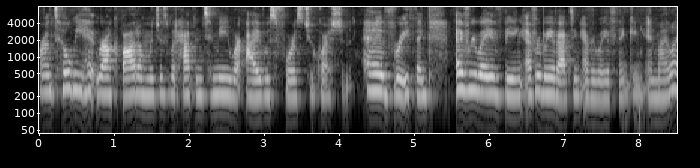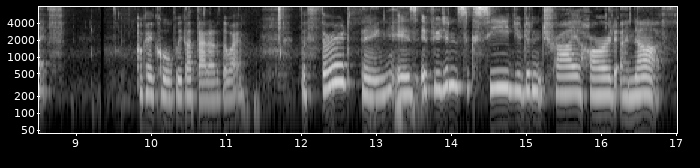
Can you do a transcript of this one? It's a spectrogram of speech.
or until we hit rock bottom, which is what happened to me, where I was forced to question everything, every way of being, every way of acting, every way of thinking in my life. Okay, cool. We got that out of the way. The third thing is if you didn't succeed, you didn't try hard enough.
